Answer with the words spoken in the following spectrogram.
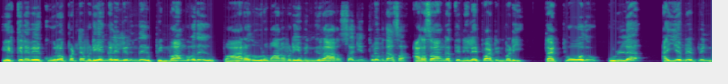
ஏற்கனவே கூறப்பட்ட விடயங்களிலிருந்து பின்வாங்குவது பாரதூரமான விடயம் என்கிறார் சஜித் பிரேமதாசா. அரசாங்கத்தின் நிலைப்பாட்டின்படி தற்போது உள்ள ஐஎம்எஃப்பின்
